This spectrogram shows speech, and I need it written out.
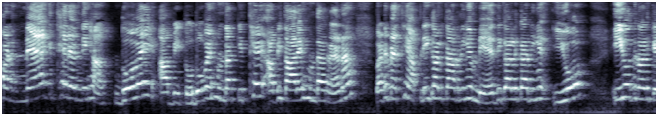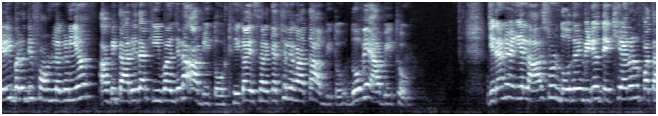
ਹੁਣ ਮੈਂ ਕਿੱਥੇ ਰਹਿੰਦੀ ਹਾਂ? ਦੋਵੇਂ ਆਬਿਤੋ ਦੋਵੇਂ ਹੁੰਦਾ ਕਿੱਥੇ? ਆਬੀ ਤਾਰੇ ਹੁੰਦਾ ਰਹਿਣਾ। ਬਟ ਮੈਂ ਇੱਥੇ ਆਪਣੀ ਗੱਲ ਕਰ ਰਹੀ ਹਾਂ, ਮੈਂ ਦੀ ਗੱਲ ਕਰ ਰਹੀ ਹਾਂ। ਯੋ ਈਓ ਦੇ ਨਾਲ ਕਿਹੜੀ ਬਰੋ ਦੀ ਫਾਰਮ ਲੱਗਣੀ ਆ? ਅਬਿਤਾਰੇ ਦਾ ਕੀ ਬਣ ਜਾਣਾ? ਤੋਂ। ਠੀਕ ਆ, ਇਸ ਕਰਕੇ ਇੱਥੇ ਲਗਾਤਾ ਤੋਂ। ਦੋਵੇਂ ਆਬੀ ਤੋਂ। ਜਿਨ੍ਹਾਂ ਨੇ ਮੇਰੀ ਲਾਸਟ ਹੁਣ ਦੋ ਦਿਨ ਵੀਡੀਓ ਦੇਖੀ ਆ ਉਹਨਾਂ ਨੂੰ ਪਤਾ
